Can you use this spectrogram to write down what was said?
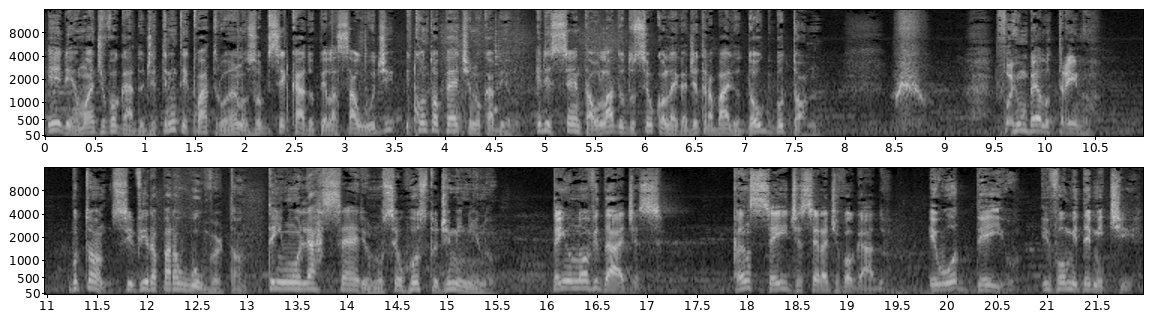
Ele é um advogado de 34 anos obcecado pela saúde e com topete no cabelo. Ele senta ao lado do seu colega de trabalho, Doug Button. Foi um belo treino. Button se vira para Wolverton. Tem um olhar sério no seu rosto de menino. Tenho novidades. Cansei de ser advogado. Eu odeio e vou me demitir.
